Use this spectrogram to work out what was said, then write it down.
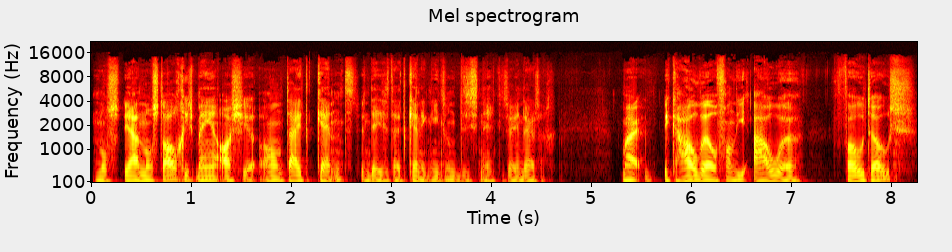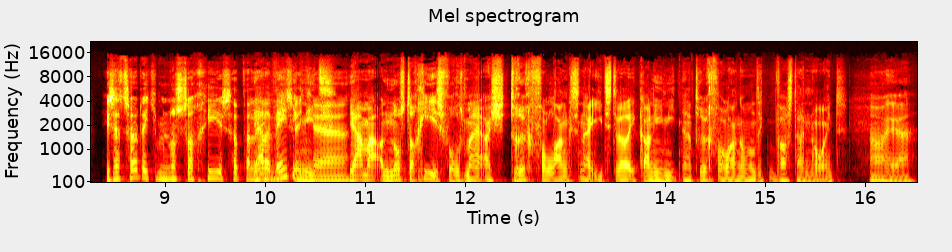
Nos, ja, nostalgisch ben je als je al een tijd kent. In deze tijd ken ik niet, want het is 1932. Maar ik hou wel van die oude foto's. Is dat zo dat je met nostalgie is dat alleen Ja, dat weet ik niet. je- Ja, maar nostalgie is volgens mij als je terugverlangt naar iets. Terwijl ik kan hier niet naar terugverlangen, want ik was daar nooit. Oh ja.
